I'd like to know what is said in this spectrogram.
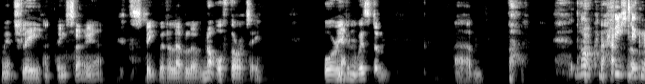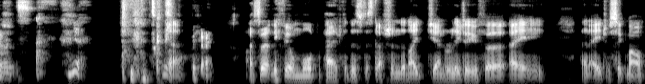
we actually I think so, yeah. speak with a level of not authority or No. even wisdom. Um, not complete not. ignorance. Yeah. Yeah. I certainly feel more prepared for this discussion than I generally do for a an Age of Sigmar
